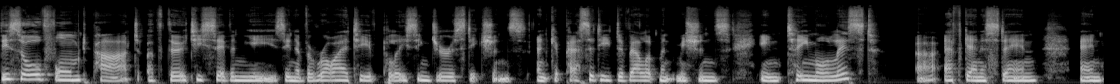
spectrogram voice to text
This all formed part of 37 years in a variety of policing jurisdictions and capacity development missions in Timor Leste, uh, Afghanistan, and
